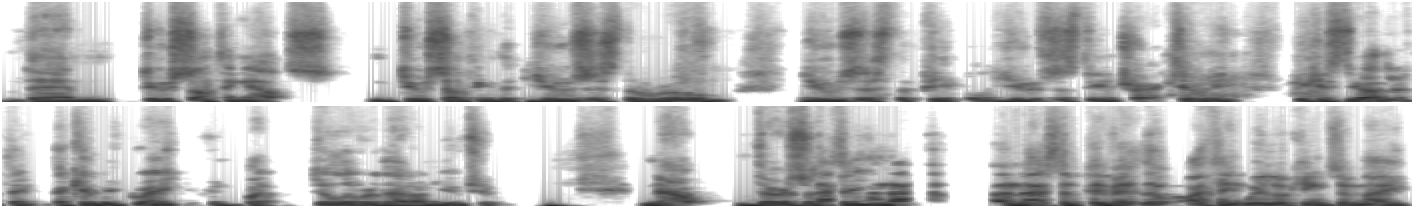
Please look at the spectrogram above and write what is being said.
then do something else. Do something that uses the room, uses the people, uses the interactivity. Because the other thing that can be great, you can but deliver that on YouTube. Now there's a that, thing, and that's the pivot that I think we're looking to make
